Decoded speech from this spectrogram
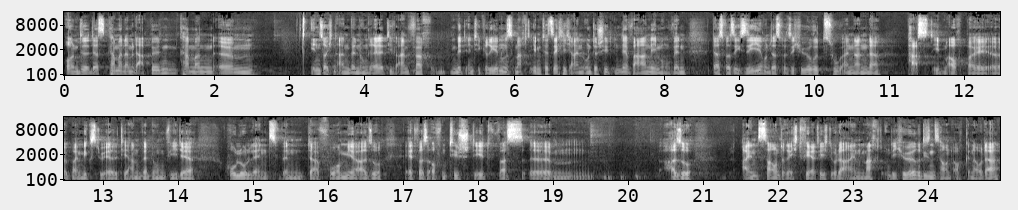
Und äh, das kann man damit abbilden, kann man ähm, in solchen Anwendungen relativ einfach mit integrieren. Und es macht eben tatsächlich einen Unterschied in der Wahrnehmung, wenn das, was ich sehe und das, was ich höre, zueinander passt. Eben auch bei, äh, bei Mixed Reality Anwendungen wie der HoloLens, wenn da vor mir also etwas auf dem Tisch steht, was ähm, also einen Sound rechtfertigt oder einen macht und ich höre diesen Sound auch genau da,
